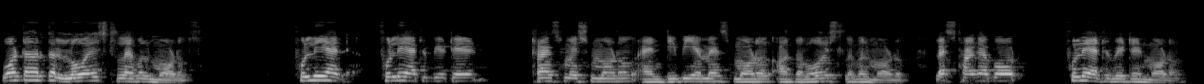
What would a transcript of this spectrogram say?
What are the lowest level models? Fully, fully attributed transformation model and DBMS model are the lowest level models. Let's talk about fully attributed model.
